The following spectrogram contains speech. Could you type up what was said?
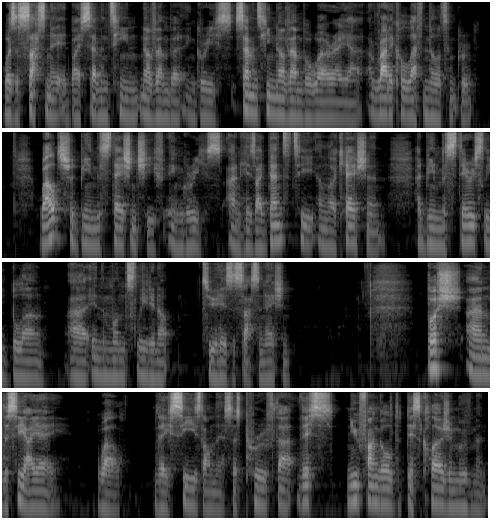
was assassinated by 17 November in Greece. 17 November were a, uh, a radical left militant group. Welch had been the station chief in Greece, and his identity and location had been mysteriously blown uh, in the months leading up to his assassination. Bush and the CIA, well, they seized on this as proof that this newfangled disclosure movement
